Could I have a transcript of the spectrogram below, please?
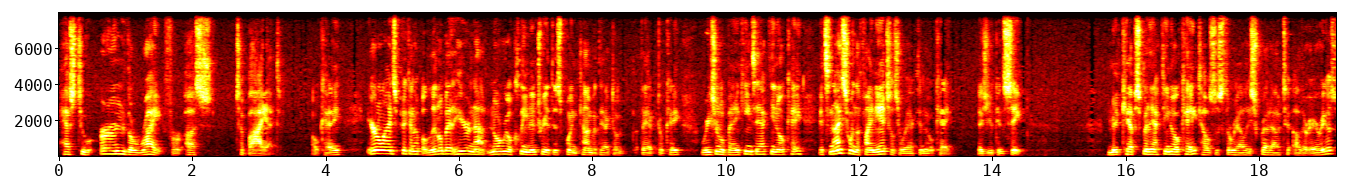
has to earn the right for us to buy it. Okay? Airlines picking up a little bit here, not no real clean entry at this point in time, but they act, they act okay. Regional banking's acting okay. It's nice when the financials are acting okay, as you can see. Midcap's been acting okay, tells us the rally spread out to other areas.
